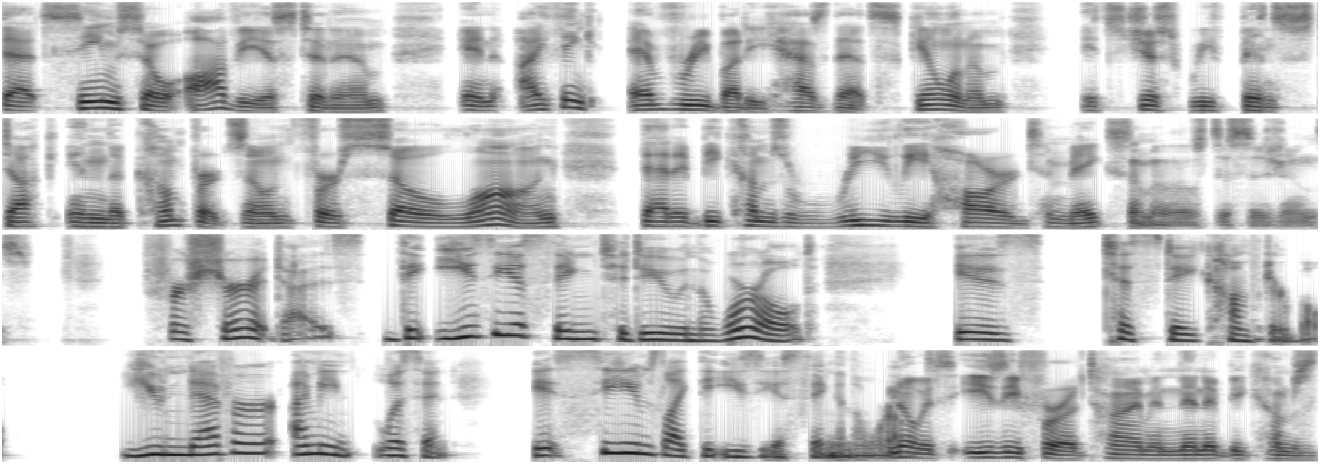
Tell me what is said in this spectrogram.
that seem so obvious to them. And I think everybody has that skill in them. It's just we've been stuck in the comfort zone for so long that it becomes really hard to make some of those decisions. For sure it does. The easiest thing to do in the world is to stay comfortable. You never, I mean, listen, it seems like the easiest thing in the world. No, it's easy for a time and then it becomes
